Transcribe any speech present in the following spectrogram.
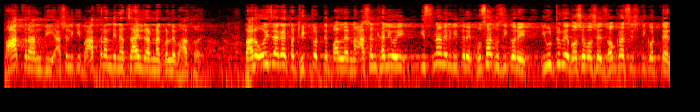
ভাত রান্ধি। আসলে কি ভাত রান্ধি না চাইল রান্না করলে ভাত হয়? তাহলে ওই জায়গায় তো ঠিক করতে পারলেন না। আসেন খালি ওই ইসলামের ভিতরে খোসাখুসি করে ইউটিউবে বসে বসে ঝগড়া সৃষ্টি করতেন।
